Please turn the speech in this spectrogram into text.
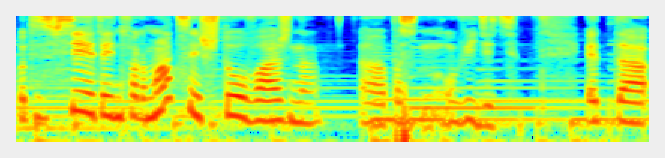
Вот из всей этой информации, что важно увидеть, это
